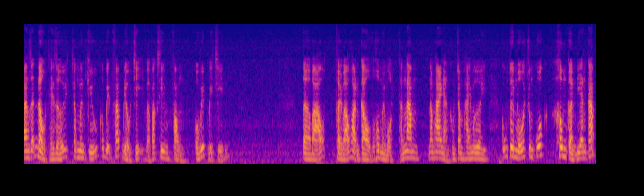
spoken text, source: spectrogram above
đang dẫn đầu thế giới trong nghiên cứu các biện pháp điều trị và vaccine phòng COVID-19. Tờ báo Thời báo Hoàn Cầu vào hôm 11 tháng 5 năm 2020 cũng tuyên bố Trung Quốc không cần đi ăn cắp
